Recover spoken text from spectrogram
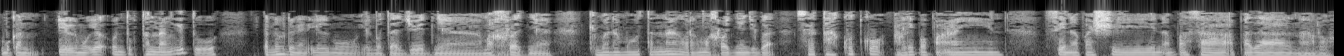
Bukan ilmu ya untuk tenang itu penuh dengan ilmu. Ilmu tajwidnya, makhrajnya. Gimana mau tenang orang makhrajnya juga. Saya takut kok alif apa ain, sin apa shin, apa sa, apa dal. Nah loh.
